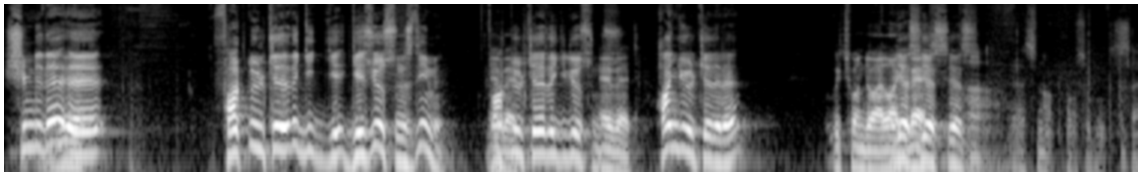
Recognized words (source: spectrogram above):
Şimdi de e, farklı ülkelerde ge- ge- geziyorsunuz değil mi? Farklı Evet. ülkelere gidiyorsunuz. Evet. Hangi ülkelere? Which one do I like Yes, best? yes, yes. Ah, that's not possible to say.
